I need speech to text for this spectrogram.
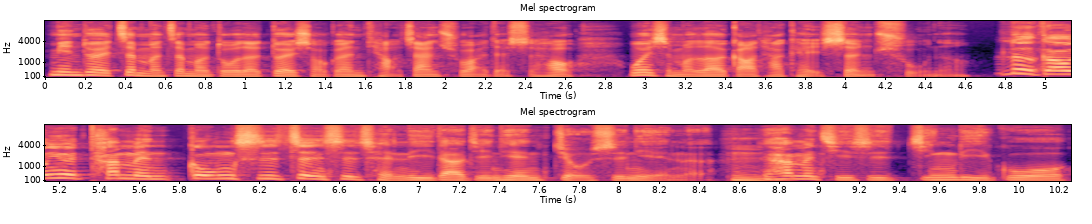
面对这么这么多的对手跟挑战出来的时候，为什么乐高它可以胜出呢？乐高因为他们公司正式成立到今天九十年了，嗯他们其实经历过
